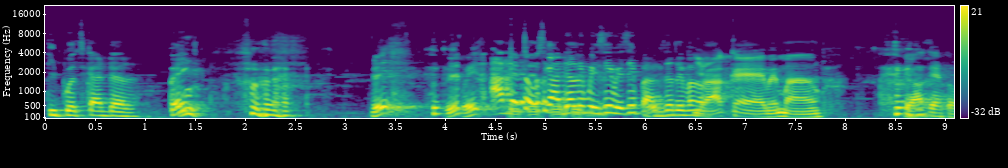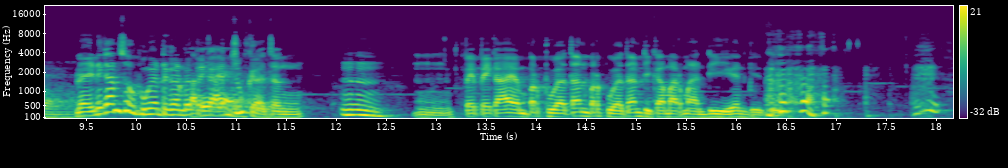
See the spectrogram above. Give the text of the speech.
Dibuat skandal. Baik. Wait. Wait. Wait. Ada cowok skandal nih WC WC bangsat emang. Ya oke, memang. Ya oke toh. Nah ini kan sehubungan dengan PPKM juga. Ceng. Hmm, PPKM perbuatan-perbuatan di kamar mandi kan gitu.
